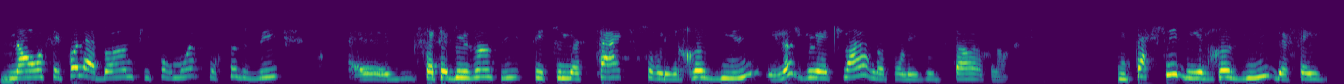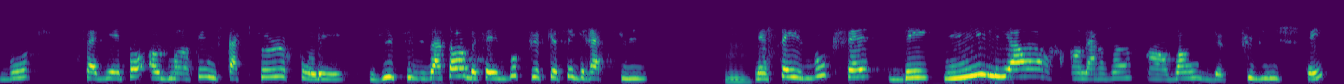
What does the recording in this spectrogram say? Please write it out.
Hmm. Non, c'est pas la bonne. Puis pour moi, c'est pour ça que je dis, euh, ça fait deux ans, je dis, c'est une taxe sur les revenus. Et là, je veux être claire là, pour les auditeurs. Là. Une taxer des revenus de Facebook, ça vient pas augmenter une facture pour les utilisateurs de Facebook puisque c'est gratuit. Hmm. Mais Facebook fait des milliards en argent en vente de publicité.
